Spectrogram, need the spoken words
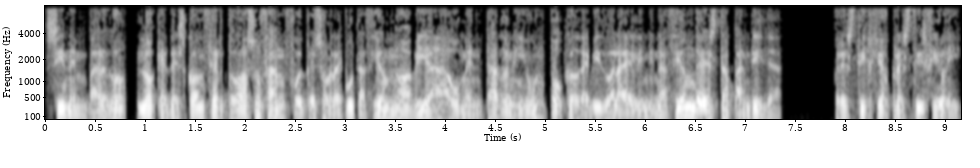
Sin embargo, lo que desconcertó a su fan fue que su reputación no había aumentado ni un poco debido a la eliminación de esta pandilla. Prestigio, prestigio y...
